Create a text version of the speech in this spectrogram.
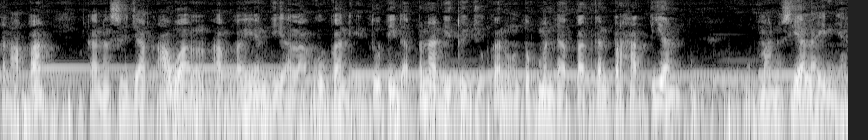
Kenapa? Karena sejak awal apa yang dia lakukan itu tidak pernah ditujukan untuk mendapatkan perhatian manusia lainnya.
